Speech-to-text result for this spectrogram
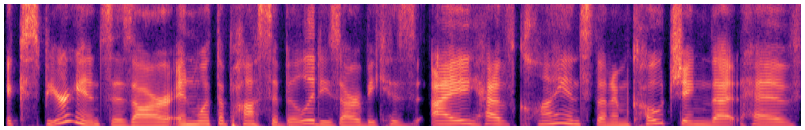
experiences are and what the possibilities are because I have clients that I'm coaching that have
